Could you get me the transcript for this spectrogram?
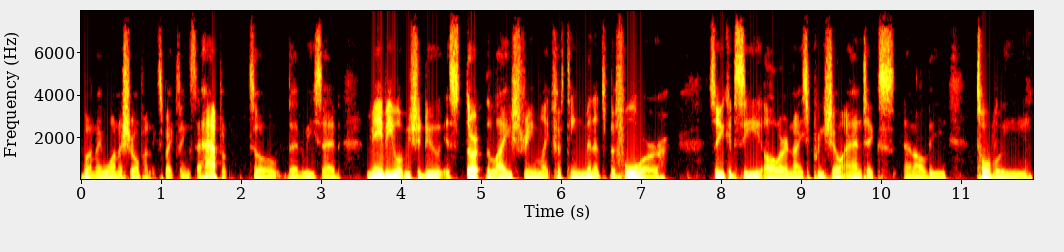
when I want to show up and expect things to happen." So then we said maybe what we should do is start the live stream like 15 minutes before, so you could see all our nice pre-show antics and all the totally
